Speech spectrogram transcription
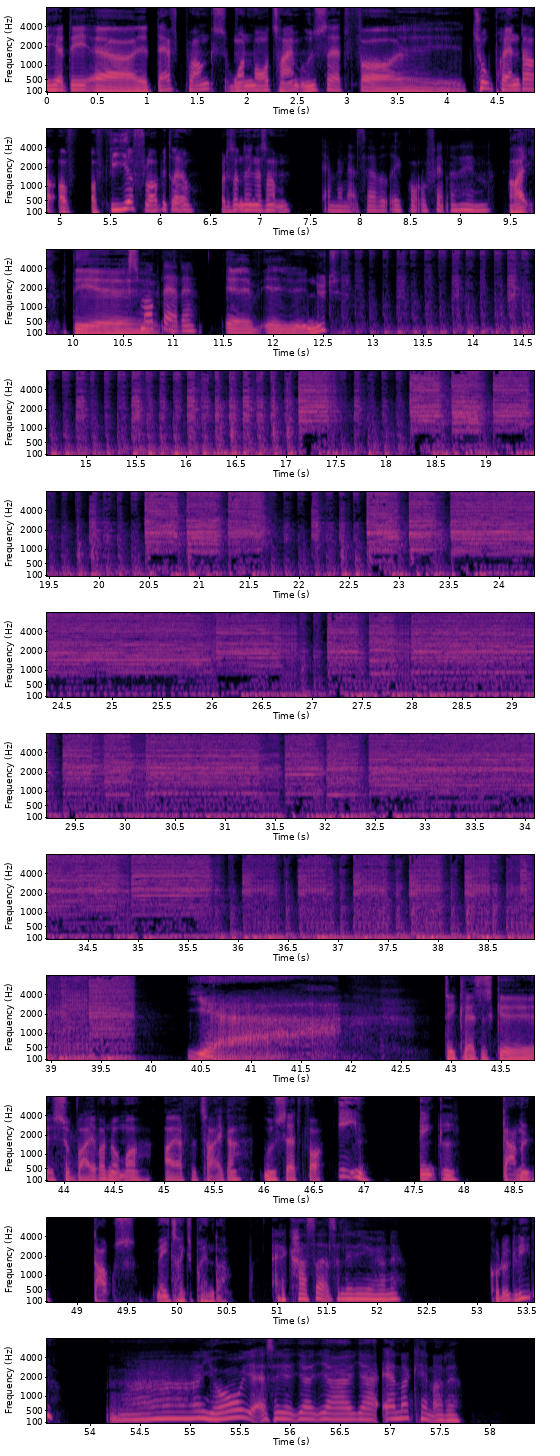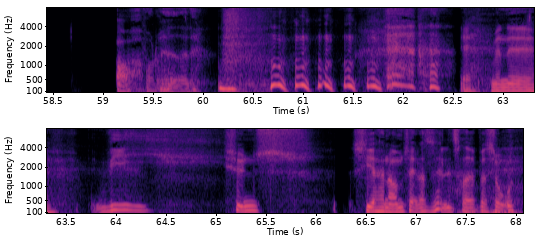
Det her, det er øh, Daft Punk's One More Time udsat for øh, to printer og, og fire floppy-drev. Var det sådan, det hænger sammen? Jamen altså, jeg ved ikke, hvor du finder det henne. Nej, det er... Øh, Smukt er det. Øh, øh, nyt. Det klassiske Survivor-nummer, Eye of the Tiger, udsat for én enkelt gammel dags Matrix-printer. Er det krasset altså lidt i ørerne? Kunne du ikke lide det? Nå, jo, ja, altså, jeg, jeg, jeg, jeg anerkender det. Åh, oh, hvor du hedder det. ja, men øh, vi synes, siger han omtaler sig selv i tredje person,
